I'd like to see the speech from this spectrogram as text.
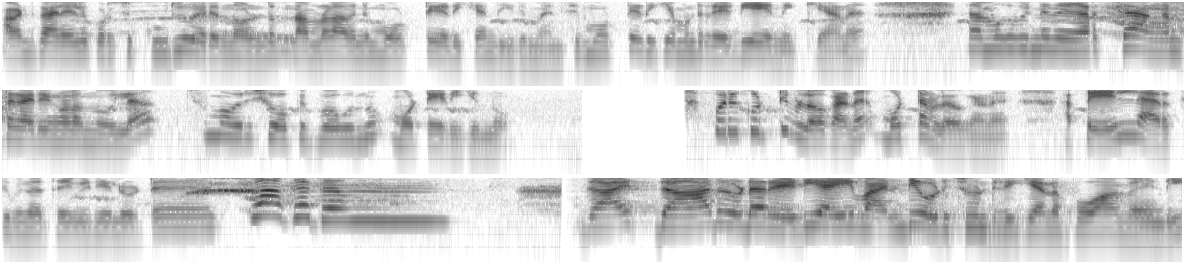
അവന്റെ തലയിൽ കുറച്ച് കുരു വരുന്നതുകൊണ്ടും നമ്മൾ അവന് മുട്ടയടിക്കാൻ തീരുമാനിച്ചു. മുട്ടയടിക്കാൻ വേണ്ടി റെഡിയായി നിൽക്കുകയാണ്. നമുക്ക് പിന്നെ നേർച്ച അങ്ങനത്തെ കാര്യങ്ങളൊന്നുമില്ല. ചുമ്മാ ഒരു ഷോപ്പിൽ പോകുന്നു മുട്ടയടിക്കുന്നു. അപ്പോൾ ഒരു കുട്ടി വ്ളോഗാണ് മുട്ട വ്ളോഗാണ് അപ്പോൾ എല്ലാവർക്കും ഇന്നത്തെ വീഡിയോയിലോട്ട് സ്വാഗതം. ഗായ്സ് ഡാഡ് ഇവിടെ റെഡിയായി വണ്ടി ഓടിച്ചുകൊണ്ടിരിക്കുകയാണ് പോകാൻ വേണ്ടി.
